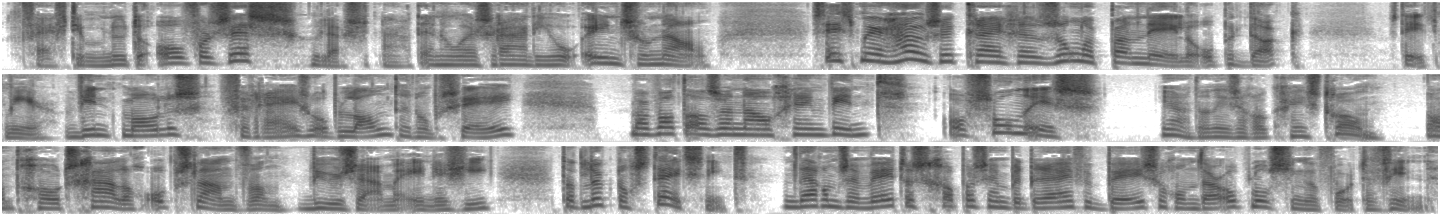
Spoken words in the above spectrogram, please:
15 minuten over zes. U luistert naar het NOS Radio 1 Journaal. Steeds meer huizen krijgen zonnepanelen op het dak. Steeds meer windmolens verrijzen op land en op zee. Maar wat als er nou geen wind of zon is? Ja, dan is er ook geen stroom. Want grootschalig opslaan van duurzame energie, dat lukt nog steeds niet. Daarom zijn wetenschappers en bedrijven bezig om daar oplossingen voor te vinden.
